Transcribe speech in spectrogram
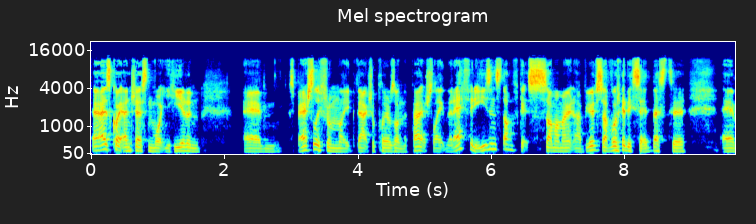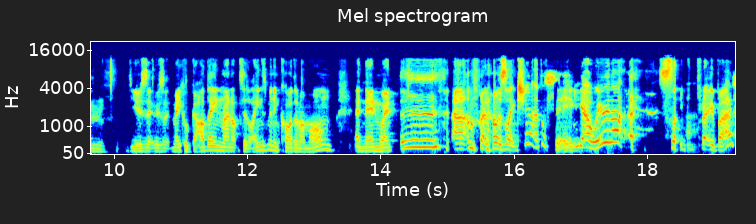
it is quite interesting what you hear, and um, especially from like the actual players on the pitch, like the referees and stuff get some amount of abuse. I've already said this to um, use it was like Michael Gardyne ran up to the linesman and called him a mong, and then went at him, and I was like, "Shit, I don't Sick. you get away with that." it's like pretty bad.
